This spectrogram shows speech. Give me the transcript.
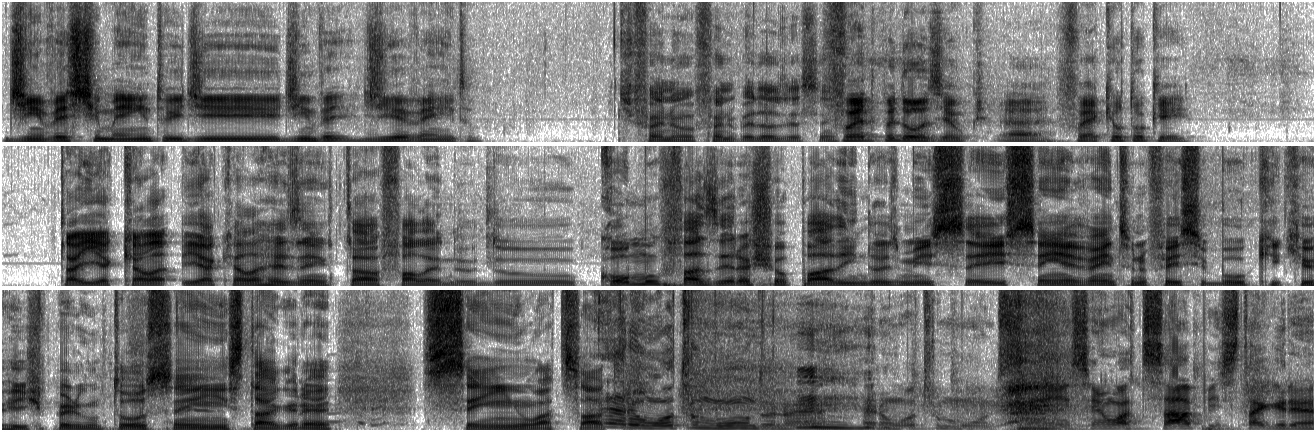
de investimento e de, de, de evento. Foi no, foi no P12, assim. Foi a do P12, eu, é, foi a que eu toquei. Tá, e aquela, e aquela resenha que tu tava falando do como fazer a chopada em 2006 sem evento no Facebook, que o Rich perguntou, sem Instagram, sem WhatsApp. Era um outro mundo, né? Era um outro mundo. Sem, sem WhatsApp, Instagram,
